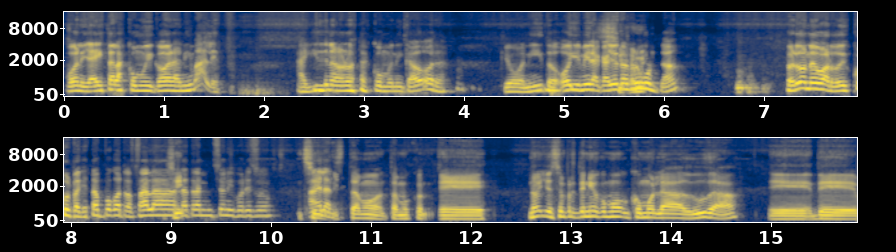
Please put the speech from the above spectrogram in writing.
Bueno, y ahí están las comunicadoras animales. Aquí tenemos nuestras comunicadoras. Qué bonito. Oye, mira, acá hay sí, otra pregunta. Perdón, Eduardo, disculpa, que está un poco atrasada la, sí. la transmisión y por eso. Sí, Adelante. estamos, estamos con. Eh, no, yo siempre he tenido como, como la duda eh, de,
